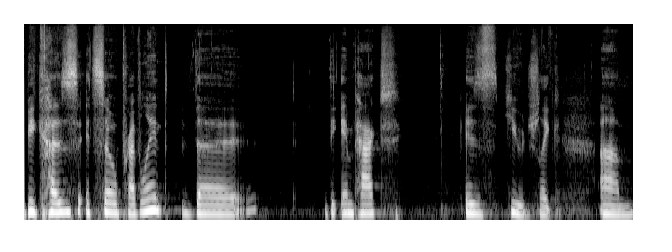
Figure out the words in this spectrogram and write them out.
because it's so prevalent, the the impact is huge. Like um,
